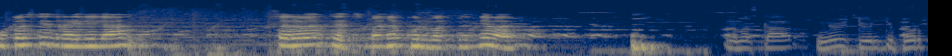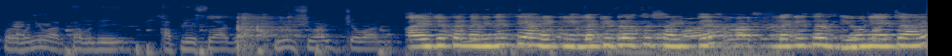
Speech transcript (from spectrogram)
उपस्थित राहिलेला सर्वांचेच मनपूर्वक धन्यवाद. नमस्कार. न्यूज ट्वेंटी फोर परभणी वार्तामध्ये आपले स्वागत. मी शिवाजी चव्हाण. आयोजकांना विनंती आहे की लकी ड्रॉचं साहित्य लगेचच घेऊन यायचं आहे?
